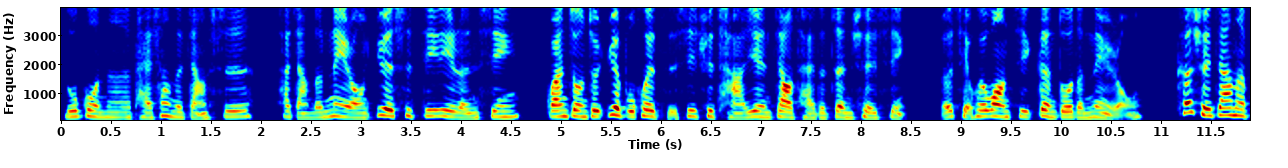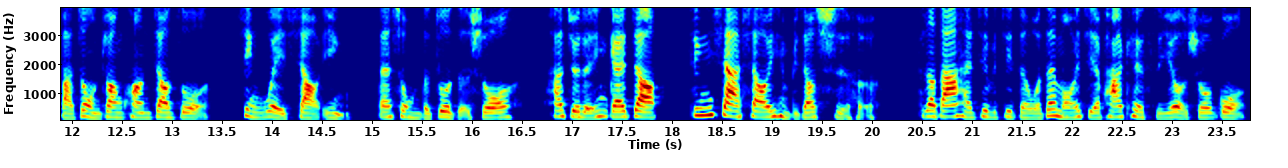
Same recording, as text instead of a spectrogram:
如果呢台上的讲师他讲的内容越是激励人心，观众就越不会仔细去查验教材的正确性，而且会忘记更多的内容。科学家呢把这种状况叫做敬畏效应，但是我们的作者说，他觉得应该叫惊吓效应比较适合。不知道大家还记不记得我在某一集的 podcast 也有说过。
